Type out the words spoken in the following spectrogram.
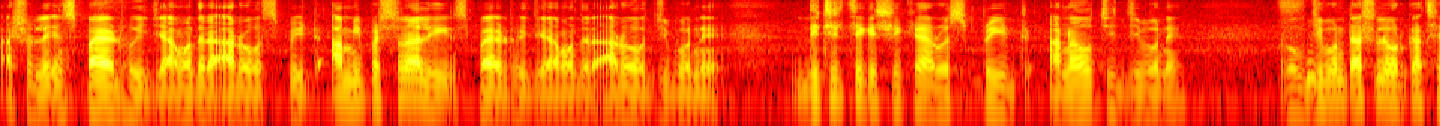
আসলে ইন্সপায়ার্ড হই যে আমাদের আরও স্পিড আমি পার্সোনালি ইন্সপায়ার্ড হই যে আমাদের আরও জীবনে দিঠির থেকে শিখে আরও স্পিড আনা উচিত জীবনে এবং জীবনটা আসলে ওর কাছে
